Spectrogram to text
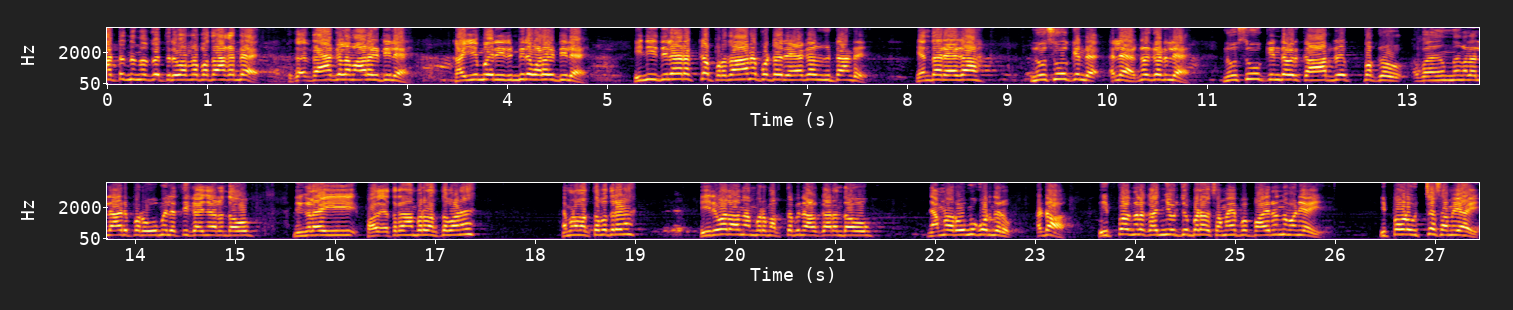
നാട്ടിൽ നിങ്ങൾക്ക് തിരുവർണ പതാകന്റെ രേഖകളെ മാല കിട്ടിയില്ലേ? കയ്യും ഒരു ഇരുമ്പിന്റെ വള കിട്ടിയില്ലേ? ഇനി ഇതിലേറൊക്കെ പ്രധാനപ്പെട്ട രേഖ കിട്ടാണ്ട് എന്താ രേഖ? നുസൂക്കിന്റെ അല്ലേ? നിങ്ങൾ കേട്ടില്ലേ? നുസൂക്കിന്റെ ഒരു കാർഡ് ഇപ്പൊ നിങ്ങൾ എല്ലാവരും ഇപ്പൊ റൂമിൽ എത്തിക്കഴിഞ്ഞാൽ എന്താവും? നിങ്ങളെ ഈ എത്ര നമ്പർ മക്തബാണ് നമ്മളെ വക്തപത്രാണ്? ഇരുപതാം നമ്പർ മക്തബിന്റെ ആൾക്കാർ എന്താവും? നമ്മളെ റൂമിൽ കൊണ്ടുവരും. കേട്ടോ? ഇപ്പൊ നിങ്ങൾ കഞ്ഞി കുടിച്ചപ്പോൾ സമയം ഇപ്പൊ പതിനൊന്ന് മണിയായി. ഇപ്പൊ അവിടെ ഉച്ച സമയമായി.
